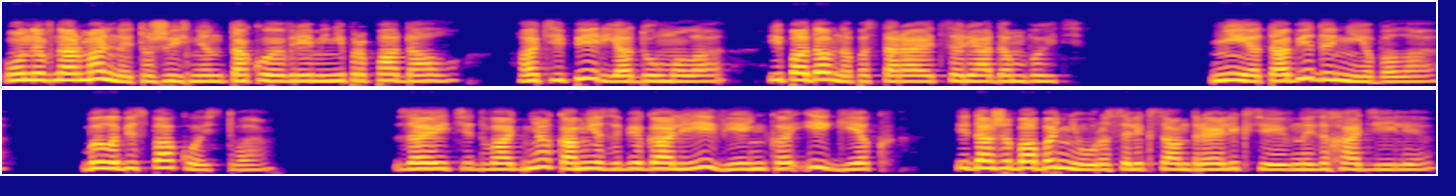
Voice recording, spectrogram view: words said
Он и в нормальной-то жизни на такое время не пропадал, а теперь, я думала, и подавно постарается рядом быть. Нет, обиды не было, было беспокойство. За эти два дня ко мне забегали и Венька, и Гек, и даже баба Нюра с Александрой Алексеевной заходили.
